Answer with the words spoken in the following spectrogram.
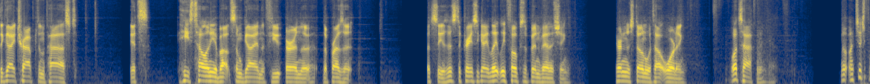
the guy trapped in the past, it's he's telling you about some guy in the future or in the the present. Let's see, is this the crazy guy? Lately, folks have been vanishing, turning to stone without warning. What's happening? No, I just.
